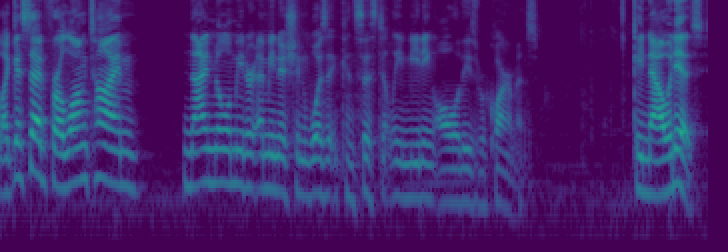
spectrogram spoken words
like I said, for a long time, 9 millimeter ammunition wasn't consistently meeting all of these requirements. Okay, now it is,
